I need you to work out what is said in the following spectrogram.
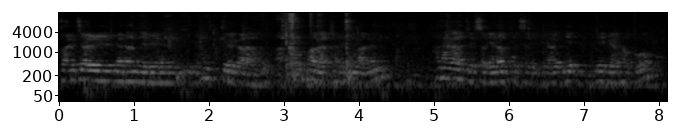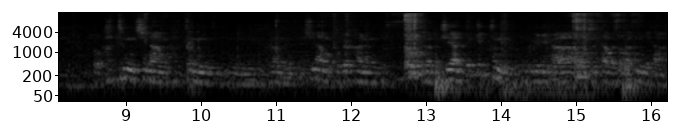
부활절 연합 예배는 우리 한국 교회가 아, 한파가 다르지만은 하나가 돼서 연합해서 예배, 예- 예배하고 또 같은 신앙, 같은 음, 그런 신앙 고백하는 그런 귀한 뜻깊은 의미가 있다고 생각합니다.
